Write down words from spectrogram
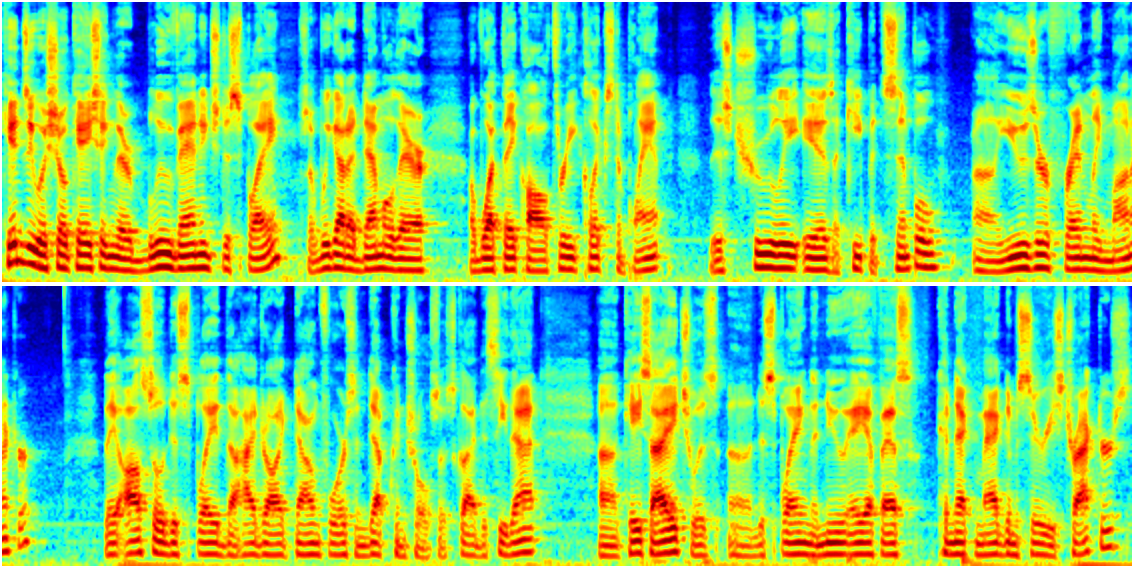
Kinze was showcasing their Blue Vantage display. So we got a demo there of what they call three clicks to plant. This truly is a keep it simple uh, user friendly monitor. They also displayed the hydraulic downforce and depth control, so it's glad to see that. Uh, Case IH was uh, displaying the new AFS Connect Magnum Series tractors.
